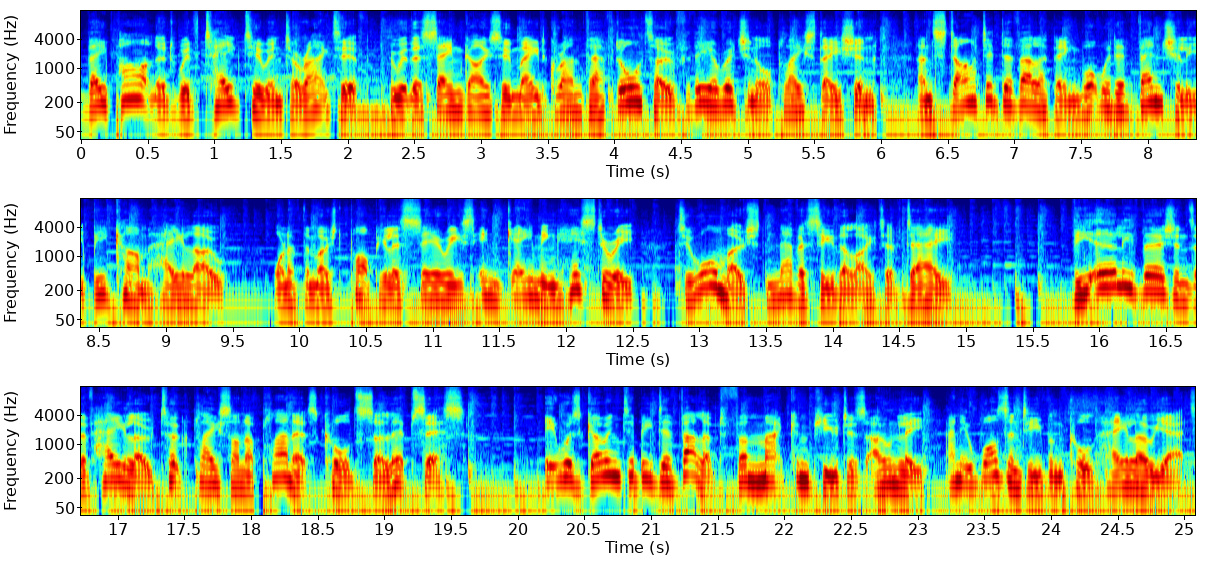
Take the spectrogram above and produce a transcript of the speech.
They partnered with Take-Two Interactive, who were the same guys who made Grand Theft Auto for the original PlayStation, and started developing what would eventually become Halo, one of the most popular series in gaming history to almost never see the light of day. The early versions of Halo took place on a planet called Solipsis, it was going to be developed for Mac computers only, and it wasn't even called Halo yet.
